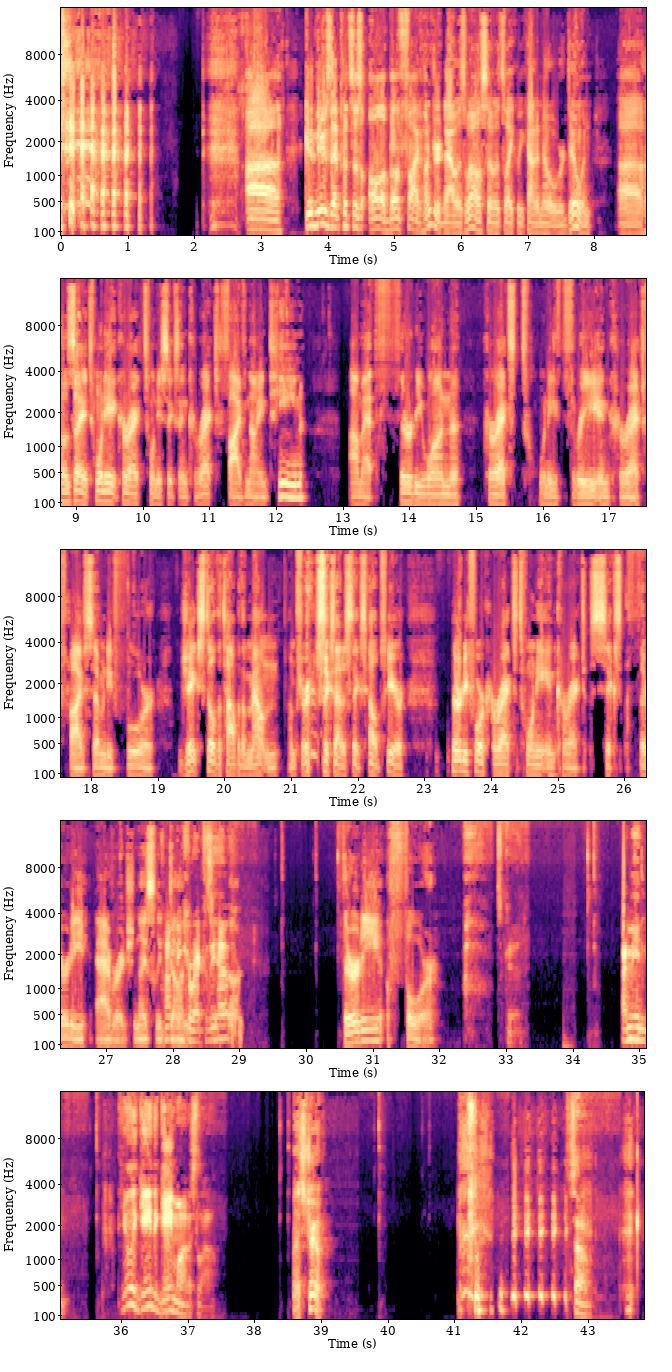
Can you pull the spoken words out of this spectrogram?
uh, good news that puts us all above 500 now as well. So it's like we kind of know what we're doing. Uh, Jose, 28 correct, 26 incorrect, 519. I'm at 31 correct, 23 incorrect, 574. Jake's still the top of the mountain. I'm sure six out of six helps here. 34 correct, 20 incorrect, 630 average. Nicely How done. many correct does he have? 34. That's good. I mean, he only gained a game on us, Lau. That's true. So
